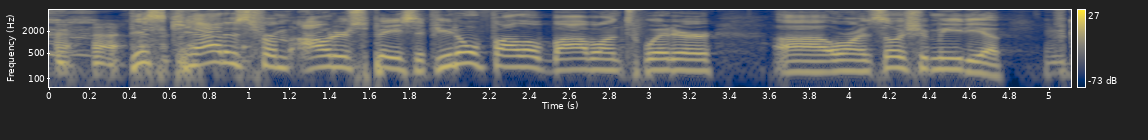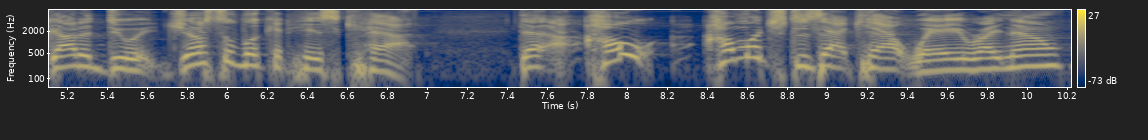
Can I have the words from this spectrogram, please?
this cat is from outer space. If you don't follow Bob on Twitter uh, or on social media, you've got to do it just to look at his cat. That how how much does that cat weigh right now?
